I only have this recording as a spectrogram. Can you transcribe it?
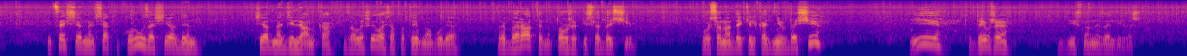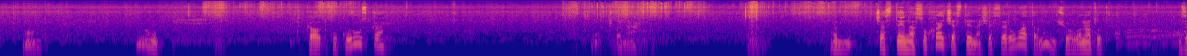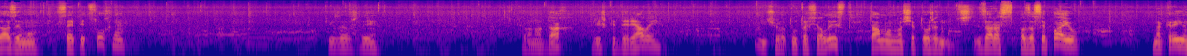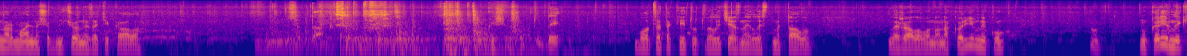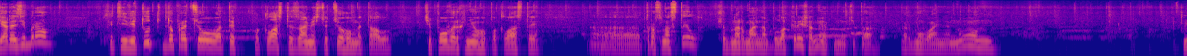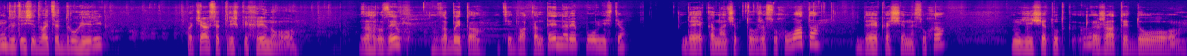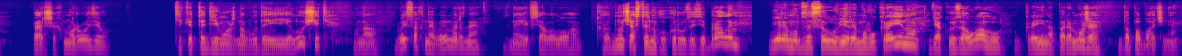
І це ще не вся кукуруза, ще, один, ще одна ділянка залишилася, потрібно буде прибирати, але то вже після дощів. Ось вона декілька днів дощі і туди вже дійсно не залізеш. О. Ну, така от кукурузка. От вона. Частина суха, частина ще сирувата, ну нічого, вона тут за зиму все підсохне. Як і завжди. Воно дах, трішки дирявий. Ну, Нічого, тут ось лист, там воно ще теж зараз позасипаю. Накрию нормально, щоб нічого не затікало. Ось так. Поки що, щоб туди. Бо це такий тут величезний лист металу. Лежало воно на корівнику. Ну, Ну, корівник я розібрав. Хотів і тут допрацьовувати, покласти замість цього металу, чи поверх нього покласти е, профнастил, щоб нормальна була криша, ну як воно, типа армування. Ну, Ну, 2022 рік почався трішки хріново. Загрузив, забито ці два контейнери повністю. Деяка начебто вже суховата, деяка ще не суха. Ну, їй ще тут лежати до перших морозів. Тільки тоді можна буде її лущити. Вона висохне, вимерзне, з неї вся волога. Одну частину кукурузи зібрали. Віримо в ЗСУ, віримо в Україну. Дякую за увагу. Україна переможе. До побачення.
